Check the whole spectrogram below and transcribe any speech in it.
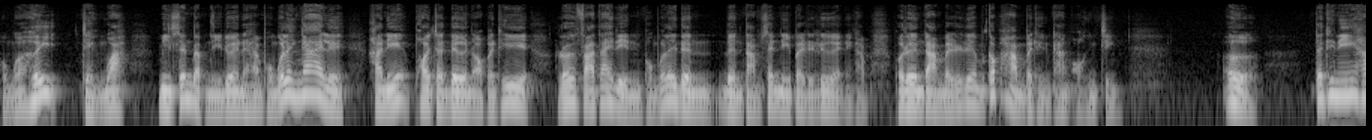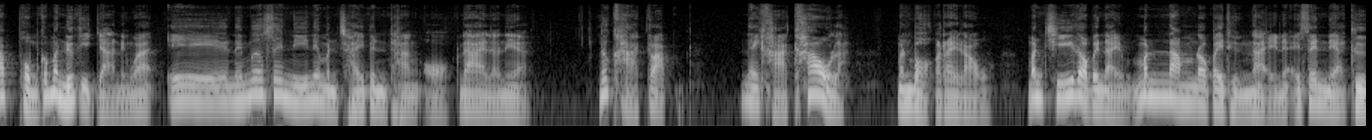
ผมก็เฮ้ยเจ๋งว่ะมีเส้นแบบนี้ด้วยนะครับ ผมก็เลยง่ายเลย คราวนี้พอจะเดินออกไปที่รถไฟฟ้าใต้ดิน ผมก็เลยเดินเดินตามเส้นนี้ไปเรื่อยๆนะครับ พอเดินตามไปเรื่อยๆ มันก็พานไปถึงทางออกจริง ๆ เออ แต่ทีนี้ครับผมก็มานึกอีกอย่างหนึ่งว่า เอ ในเมื่อเส้นนี้เนี่ยมันใช้เป็นทางออกได้แล้วเนี่ย แล้วขากลับในขาเข้าล่ะ มันบอกอะไรเรา มันชี้เราไปไหน มันนำเราไปถึงไหนเนี่ยไอ้เส้นเนี้ยคือ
